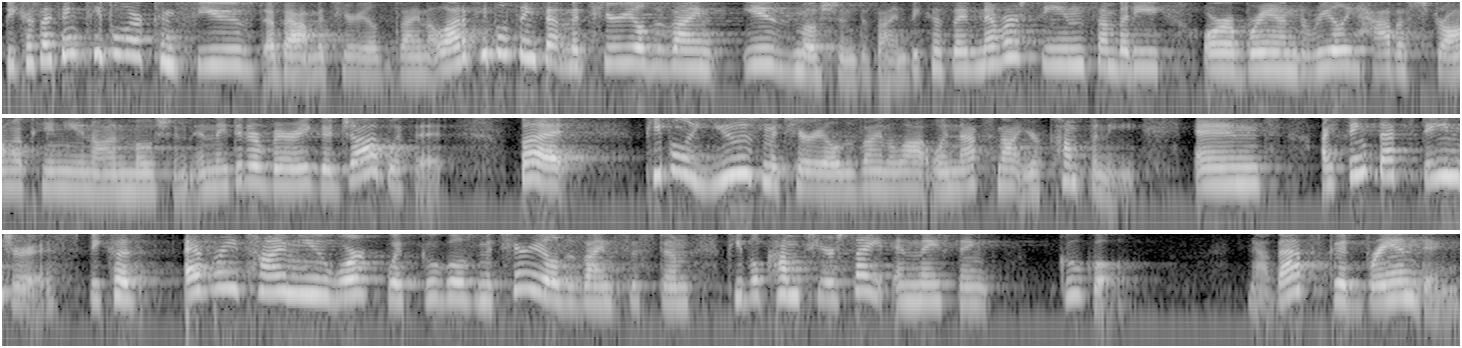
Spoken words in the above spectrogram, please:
because I think people are confused about material design. A lot of people think that material design is motion design because they've never seen somebody or a brand really have a strong opinion on motion, and they did a very good job with it. But people use material design a lot when that's not your company. And I think that's dangerous because every time you work with Google's material design system, people come to your site and they think, Google. Now that's good branding.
